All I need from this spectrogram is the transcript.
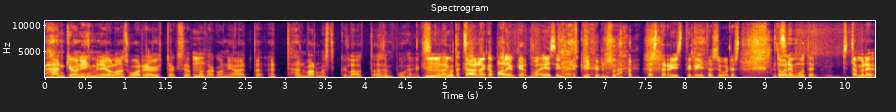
hänkin on ihminen, jolla on suoria yhteyksiä mm. Patagoniaan, että, että hän varmasti kyllä ottaa sen puheeksi. Mm, mutta tämä on aika paljon kertova esimerkki tästä ristiriitaisuudesta. Toinen muuten, tämmönen,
